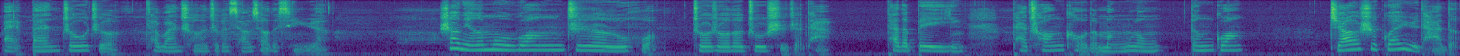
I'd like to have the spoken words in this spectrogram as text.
百般周折，才完成了这个小小的心愿。少年的目光炙热如火，灼灼的注视着他，他的背影。他窗口的朦胧灯光，只要是关于他的，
